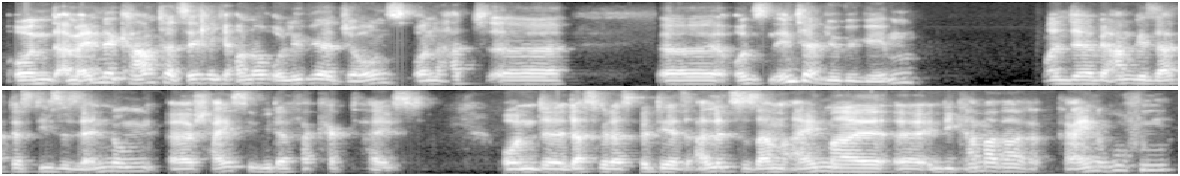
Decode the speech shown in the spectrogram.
Und am Ende kam tatsächlich auch noch Olivia Jones und hat äh, äh, uns ein Interview gegeben. Und äh, wir haben gesagt, dass diese Sendung äh, Scheiße wieder verkackt heißt. Und äh, dass wir das bitte jetzt alle zusammen einmal äh, in die Kamera reinrufen.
